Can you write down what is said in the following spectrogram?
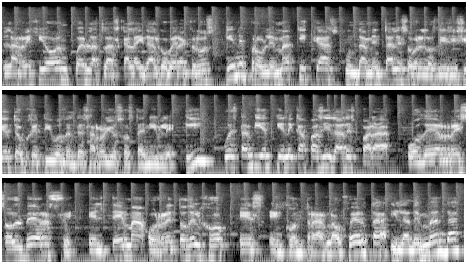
la región Puebla, Tlaxcala, Hidalgo, Veracruz, tiene problemáticas fundamentales sobre los 17 objetivos del desarrollo sostenible y pues también tiene capacidades para poder resolverse. El tema o reto del hub es encontrar la oferta y la demanda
